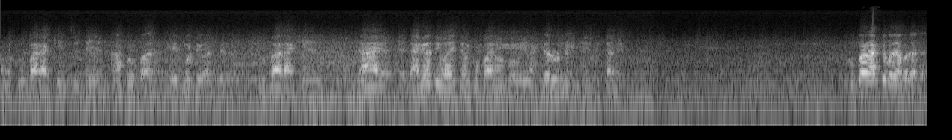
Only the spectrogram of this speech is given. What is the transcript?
અમે કૃપા રાખીએ શું થઈએ આ કૃપા એ મોટી વાત છે. કૃપા રાખીએ જ્યાં જાગૃતિ હોય ત્યાં કૃપાનું બહુ જરૂર નહીં. કૃપા રાખજો બધા બધા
